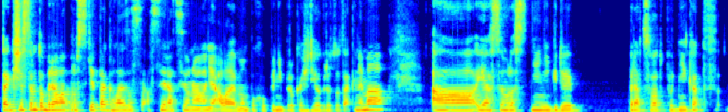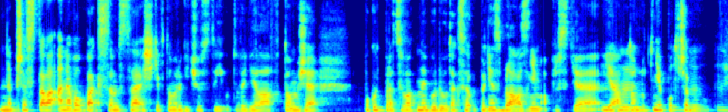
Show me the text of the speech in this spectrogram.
Takže jsem to brala prostě takhle, zase asi racionálně, ale mám pochopení pro každého, kdo to tak nemá. A já jsem vlastně nikdy pracovat, podnikat nepřestala a naopak jsem se ještě v tom rodičovství utvrdila v tom, že pokud pracovat nebudu, tak se úplně zblázním a prostě mm-hmm. já to mhm. nutně potřebuju. Mm-hmm.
